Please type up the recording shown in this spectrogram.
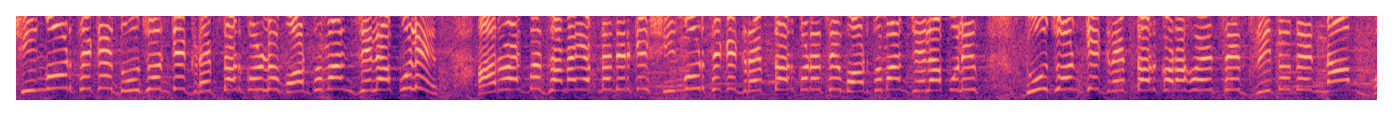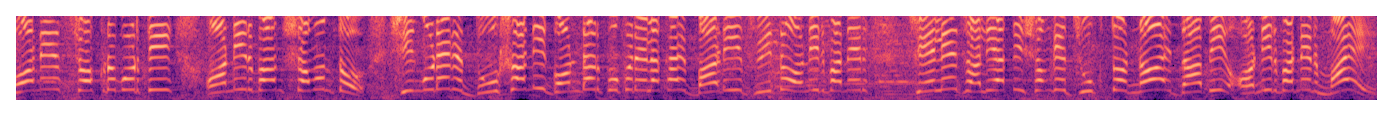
সিঙ্গুর থেকে দুজনকে গ্রেপ্তার করল বর্ধমান জেলা পুলিশ। আরও একবার জানাই আপনাদেরকে, সিঙ্গুর থেকে গ্রেপ্তার করেছে বর্ধমান জেলা পুলিশ। দুজনকে গ্রেপ্তার করা হয়েছে। ধৃতদের নাম গণেশ চক্রবর্তী, অনির্বাণ সামন্ত। সিঙ্গুরের দোসানি গন্ডারপুকুর এলাকায় বাড়ি ধৃত অনির্বাণের ছেলে জালিয়াতির সঙ্গে যুক্ত নয়, দাবি অনির্বাণের মায়ের।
